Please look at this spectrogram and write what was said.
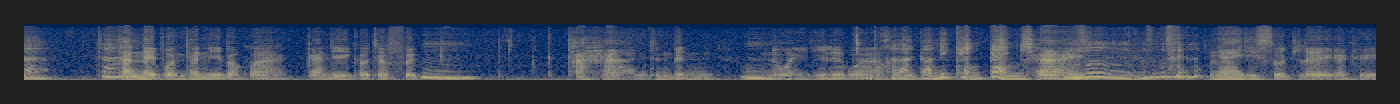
ค่ะใช่ท่านในายพลท่านนี้บอกว่าการที่เขาจะฝึกอืม ทหารซึ่งเป็นอืมหน่วยที่เรียกว่าบุคลากรที่แข็งแกร่งใช่อืมง่ายที่สุดเลยก็คือ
